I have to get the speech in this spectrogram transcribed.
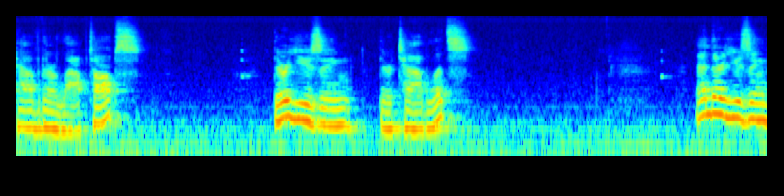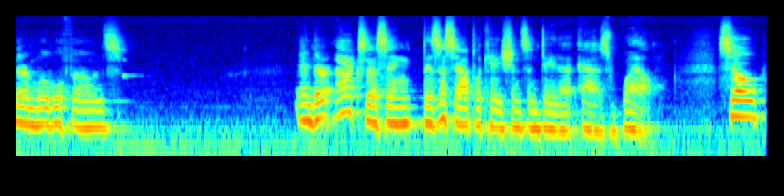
have their laptops, they're using their tablets, and they're using their mobile phones, and they're accessing business applications and data as well. So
